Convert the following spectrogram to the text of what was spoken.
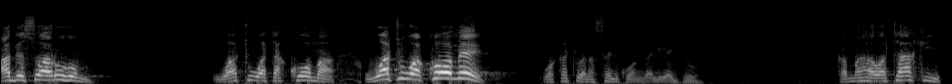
abswaruhum. Watu watakoma watu wakome. Wakati wanasali kuangalia juu. Kama hawataki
